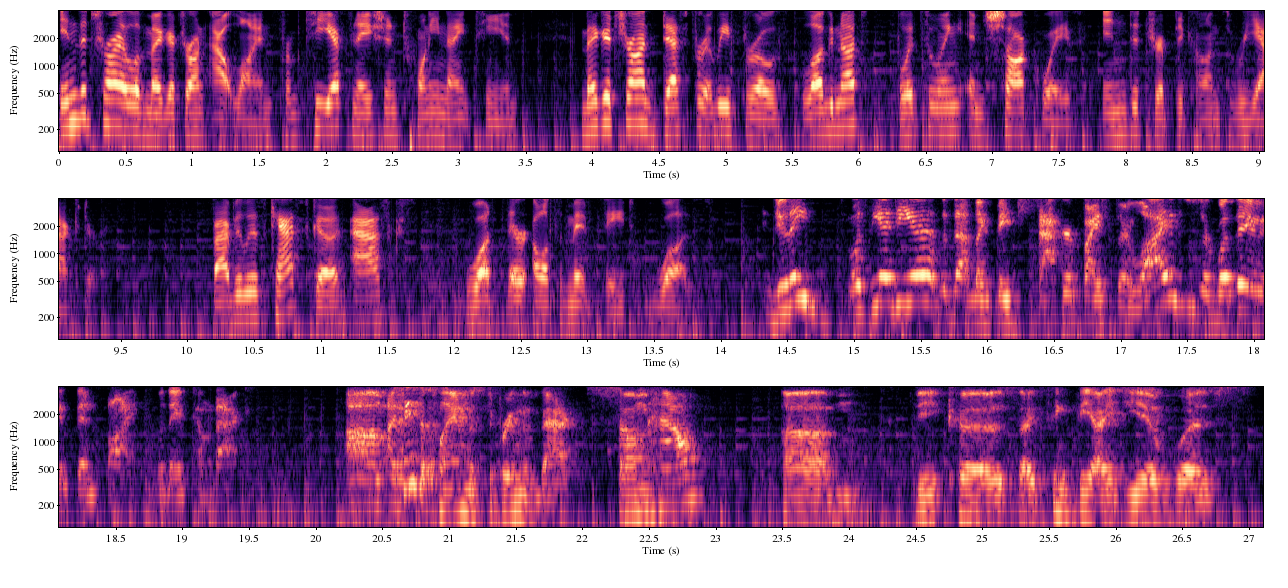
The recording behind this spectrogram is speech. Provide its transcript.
In the Trial of Megatron outline from TF Nation 2019, Megatron desperately throws Lugnut, Blitzwing, and Shockwave into Trypticon's reactor. Fabulous Katska asks what their ultimate fate was do they was the idea that like they'd sacrifice their lives or would they have been fine would they have come back um, i think the plan was to bring them back somehow um, because i think the idea was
